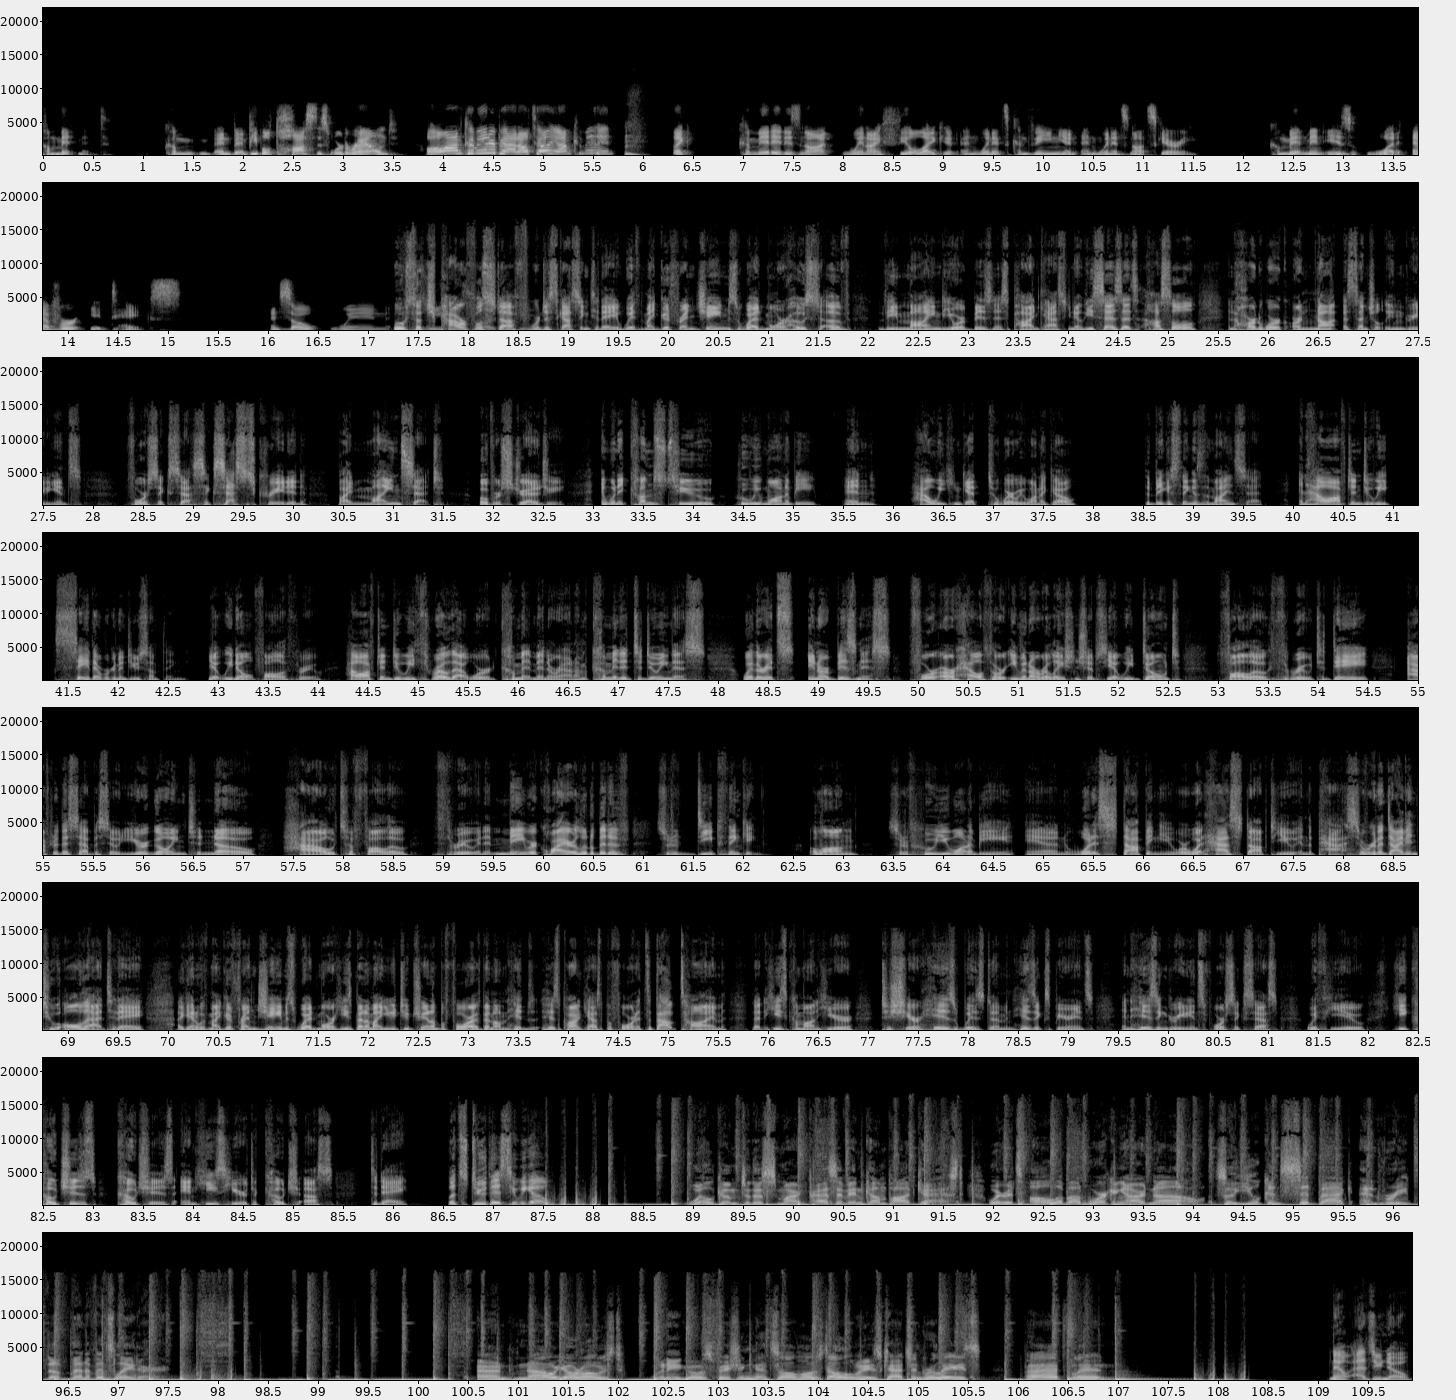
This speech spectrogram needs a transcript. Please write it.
commitment. Com- and, and people toss this word around. Oh, I'm committed, Pat. I'll tell you, I'm committed. like, committed is not when I feel like it and when it's convenient and when it's not scary. Commitment is whatever it takes. And so when Ooh, such powerful stuff to- we're discussing today with my good friend James Wedmore, host of the Mind Your Business podcast. You know, he says that hustle and hard work are not essential ingredients for success. Success is created by mindset over strategy. And when it comes to who we want to be and how we can get to where we want to go, the biggest thing is the mindset. And how often do we say that we're going to do something, yet we don't follow through? How often do we throw that word commitment around? I'm committed to doing this, whether it's in our business, for our health, or even our relationships, yet we don't follow through. Today, after this episode, you're going to know how to follow through. And it may require a little bit of sort of deep thinking along sort of who you want to be and what is stopping you or what has stopped you in the past. So we're going to dive into all that today again with my good friend James Wedmore. He's been on my YouTube channel before. I've been on his, his podcast before and it's about time that he's come on here to share his wisdom and his experience and his ingredients for success with you. He coaches coaches and he's here to coach us today. Let's do this. Here we go. Welcome to the Smart Passive Income Podcast, where it's all about working hard now so you can sit back and reap the benefits later. And now, your host. When he goes fishing, it's almost always catch and release. Pat Flynn. Now, as you know,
